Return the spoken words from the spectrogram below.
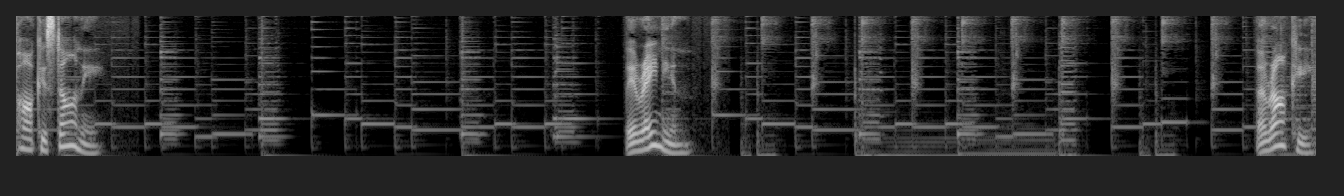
Pakistani, Iranian, Iraqi,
